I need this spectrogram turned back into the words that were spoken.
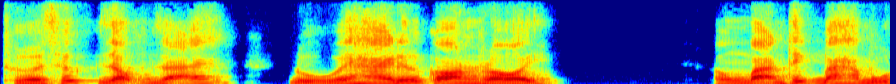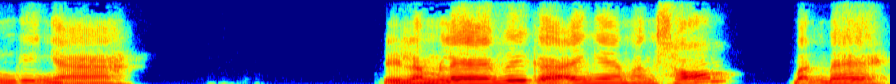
thừa sức rộng rãi, đủ với hai đứa con rồi. Ông bạn thích ba bốn cái nhà để làm le với cả anh em hàng xóm, bạn bè.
